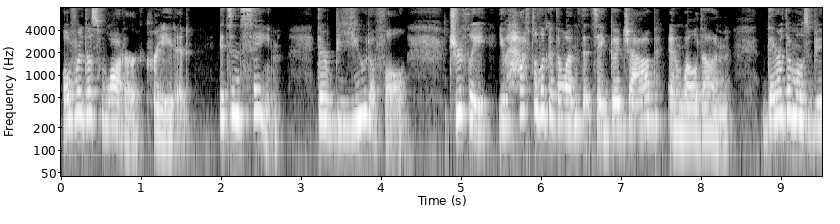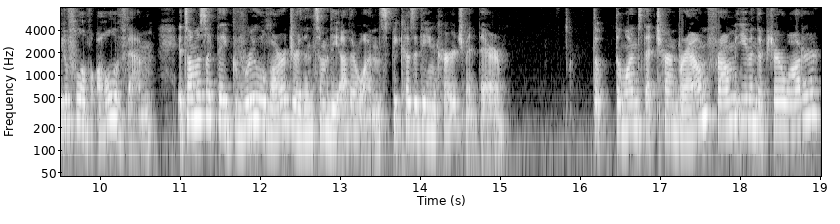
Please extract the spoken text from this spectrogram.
over this water created. It's insane. They're beautiful. Truthfully, you have to look at the ones that say good job and well done. They're the most beautiful of all of them. It's almost like they grew larger than some of the other ones because of the encouragement there. The, the ones that turn brown from even the pure water,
